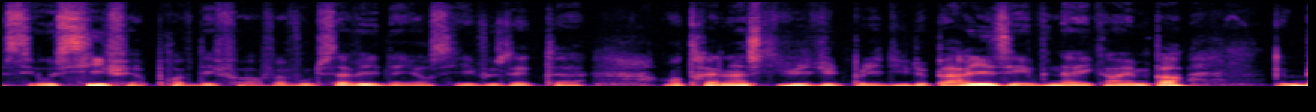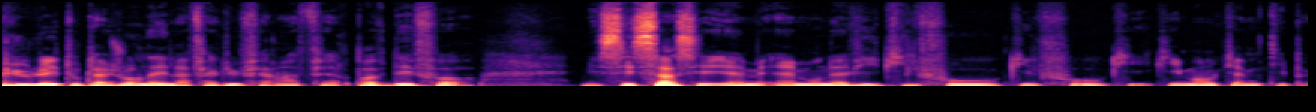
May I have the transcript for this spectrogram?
c'est aussi faire preuve d'effort. Enfin, vous le savez d'ailleurs, si vous êtes euh, entré à l'Institut d'études politiques de Paris, et vous n'avez quand même pas bullé toute la journée. Il a fallu faire, faire preuve d'effort. Mais c'est ça, c'est à mon avis qu'il faut, qu'il faut, qui manque un petit peu.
